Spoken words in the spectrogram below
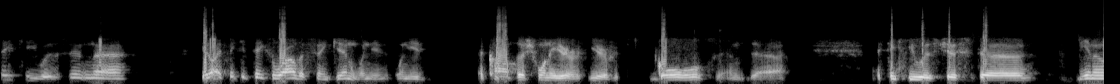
think he was in. Uh, you know, I think it takes a while to sink in when you when you accomplish one of your your goals, and uh, I think he was just. Uh, you know,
